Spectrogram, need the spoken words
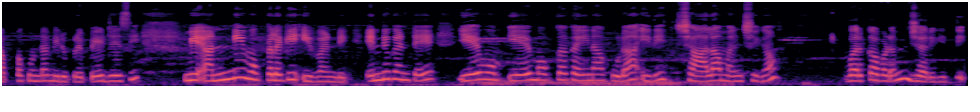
తప్పకుండా మీరు ప్రిపేర్ చేసి మీ అన్ని మొక్కలకి ఇవ్వండి. ఎందుకంటే ఏ మొ ఏ మొక్కకైనా కూడా ఇది చాలా మంచిగా వర్క్ అవ్వడం జరిగిద్ది.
